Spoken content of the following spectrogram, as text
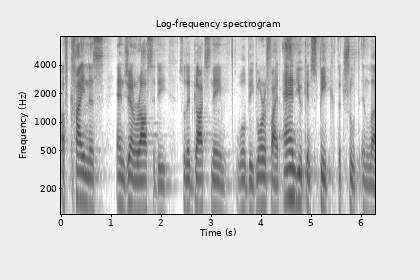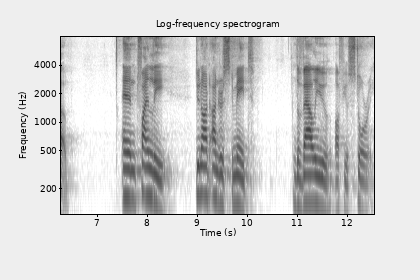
of kindness and generosity so that God's name will be glorified and you can speak the truth in love? And finally, do not underestimate the value of your story.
